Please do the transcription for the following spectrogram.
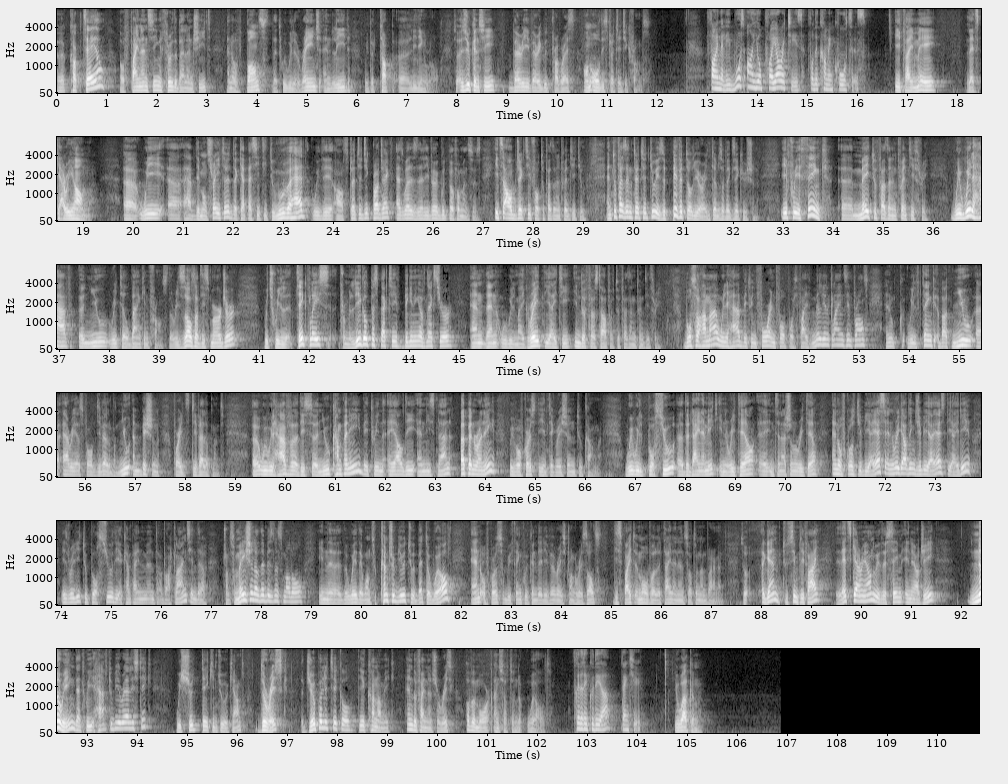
a cocktail of financing through the balance sheet and of bonds that we will arrange and lead with a top uh, leading role. So as you can see, very, very good progress on all these strategic fronts. Finally, what are your priorities for the coming quarters? If I may, let's carry on. Uh, we uh, have demonstrated the capacity to move ahead with the, our strategic project as well as deliver good performances. It's our objective for 2022. And 2022 is a pivotal year in terms of execution. If we think uh, May 2023, we will have a new retail bank in France. The result of this merger, which will take place from a legal perspective beginning of next year, and then we will migrate the IT in the first half of 2023. Boursorama will have between 4 and 4.5 million clients in France and will think about new uh, areas for development, new ambition for its development. Uh, we will have uh, this uh, new company between ALD and LeasePlan up and running, with of course the integration to come. We will pursue uh, the dynamic in retail, uh, international retail, and of course GBIS. And regarding GBIS, the idea is really to pursue the accompaniment of our clients in their transformation of their business model, in the, the way they want to contribute to a better world. And of course, we think we can deliver very strong results despite a more volatile and uncertain environment. So again, to simplify, let's carry on with the same energy, knowing that we have to be realistic. We should take into account the risk, the geopolitical, the economic, and the financial risk of a more uncertain world. Frédéric Oudéa, thank you. You're welcome.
